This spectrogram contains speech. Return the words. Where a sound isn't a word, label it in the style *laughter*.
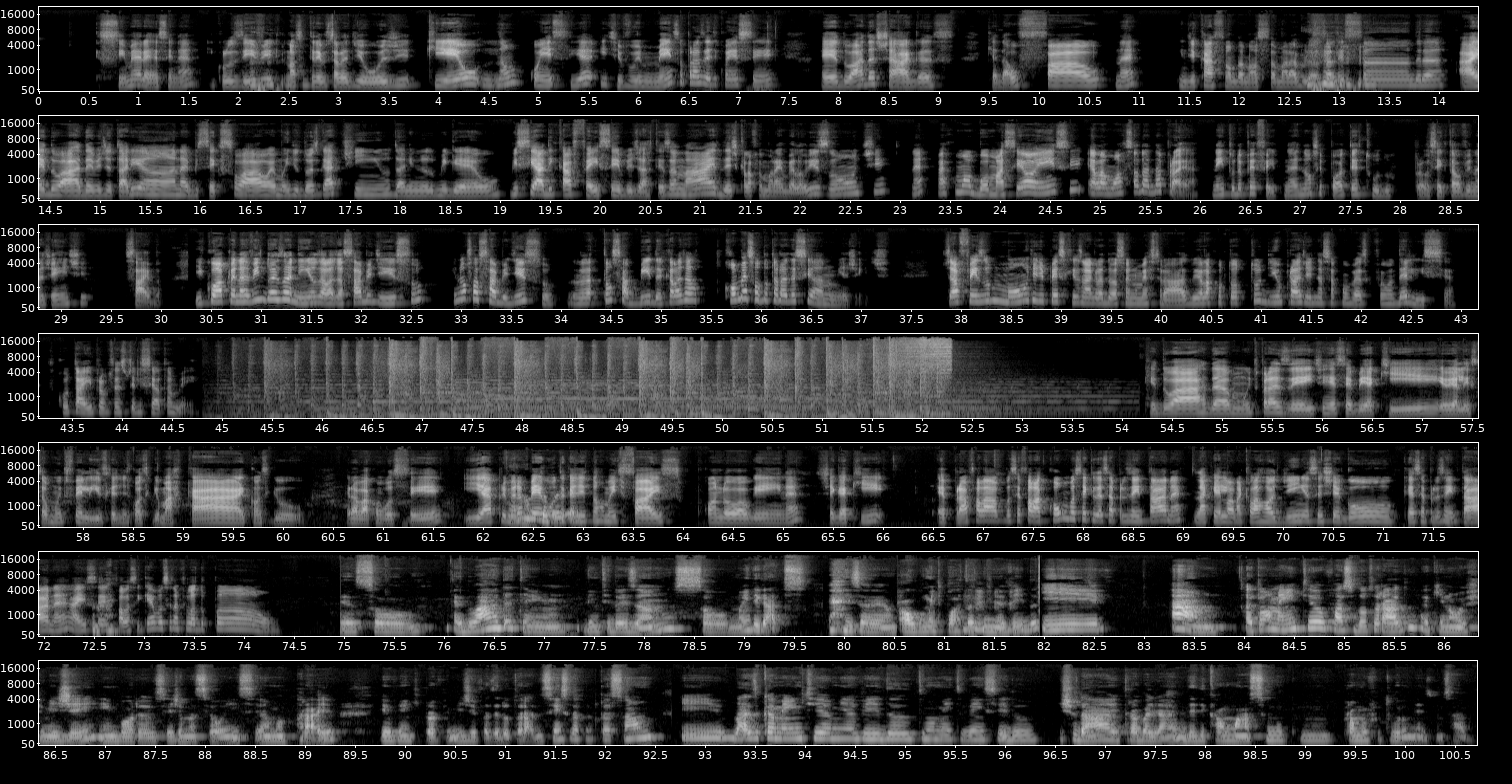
se merecem, né? Inclusive, *laughs* nossa entrevistada de hoje, que eu não conhecia e tive o imenso prazer de conhecer, é a Eduarda Chagas, que é da UFAL, né? Indicação da nossa maravilhosa *laughs* Alessandra. A Eduarda é vegetariana, é bissexual, é mãe de dois gatinhos, da Nina e do Miguel. Viciada em café e cerveja artesanais, desde que ela foi morar em Belo Horizonte. Né? Mas como uma boa macioense, ela morre saudade da praia. Nem tudo é perfeito, né? Não se pode ter tudo. Pra você que tá ouvindo a gente, saiba. E com apenas 22 aninhos, ela já sabe disso. E não só sabe disso, ela é tão sabida que ela já começou o doutorado esse ano, minha gente. Já fez um monte de pesquisa na graduação e no mestrado. E ela contou tudinho pra gente nessa conversa, que foi uma delícia. Escuta aí pra você se deliciar também. Eduarda, muito prazer em te receber aqui. Eu e a Alice estamos muito felizes que a gente conseguiu marcar e conseguiu gravar com você. E a primeira Ah, pergunta que a gente normalmente faz quando alguém, né, chega aqui é pra falar, você falar como você quiser se apresentar, né? Naquele, lá naquela rodinha, você chegou, quer se apresentar, né? Aí você fala assim, quem é você na fila do pão? Eu sou Eduarda, tenho 22 anos, sou mãe de gatos. *laughs* Isso é algo muito importante na minha *laughs* vida. E, ah, atualmente eu faço doutorado aqui na UFMG, embora eu seja maceuense, é uma praia. Eu venho aqui para a UFMG fazer doutorado em ciência da computação e, basicamente, a minha vida ultimamente vem sido estudar e trabalhar e me dedicar ao máximo para o meu futuro mesmo, sabe?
